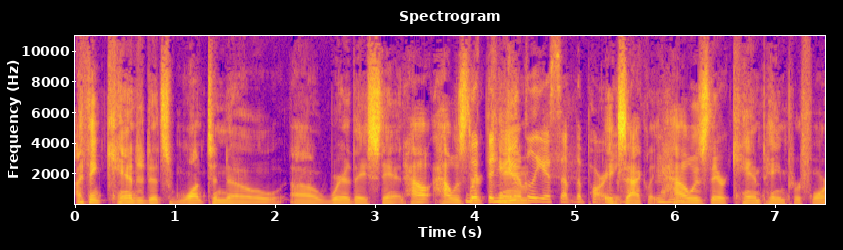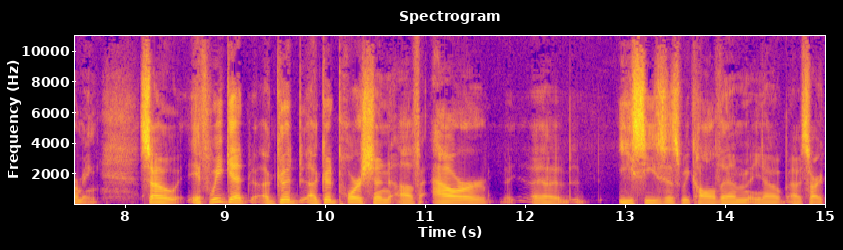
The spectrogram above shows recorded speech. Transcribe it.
I think candidates want to know uh, where they stand. How how is their with the cam- nucleus of the party. Exactly. Mm-hmm. How is their campaign performing? So if we get a good a good portion of our uh, ECs, as we call them, you know, uh, sorry,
